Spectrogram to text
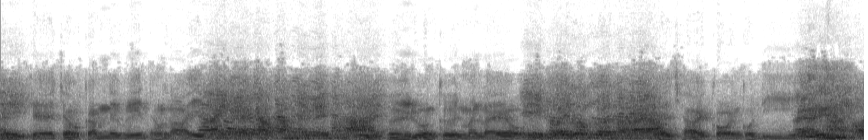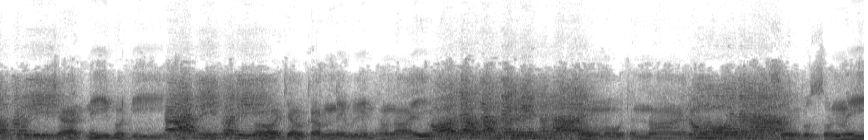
ให้แก่เจ้ากรรมในายเวรทั้งหลายที่เคยล่วงเกินมาแล้วแต่ชาติก่อนก็ดีชาตินี้ก็ดีขอเจ้ากรรมในายเวรทั้งหลายจงโมทนา ส่วนกุศลนี้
